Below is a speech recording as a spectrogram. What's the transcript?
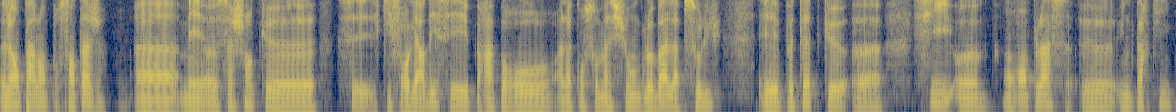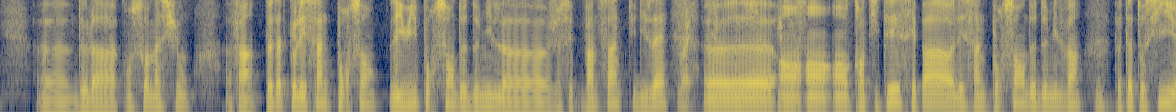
là, on parle en pourcentage. Euh, mais euh, sachant que ce qu'il faut regarder, c'est par rapport au, à la consommation globale absolue. Et peut-être que euh, si euh, on remplace une partie de la consommation, enfin peut-être que les 5%, les 8% de 2000, je sais 25, tu disais, en, en, en, quantité, c'est pas les 5% de 2020. Hmm. Peut-être aussi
